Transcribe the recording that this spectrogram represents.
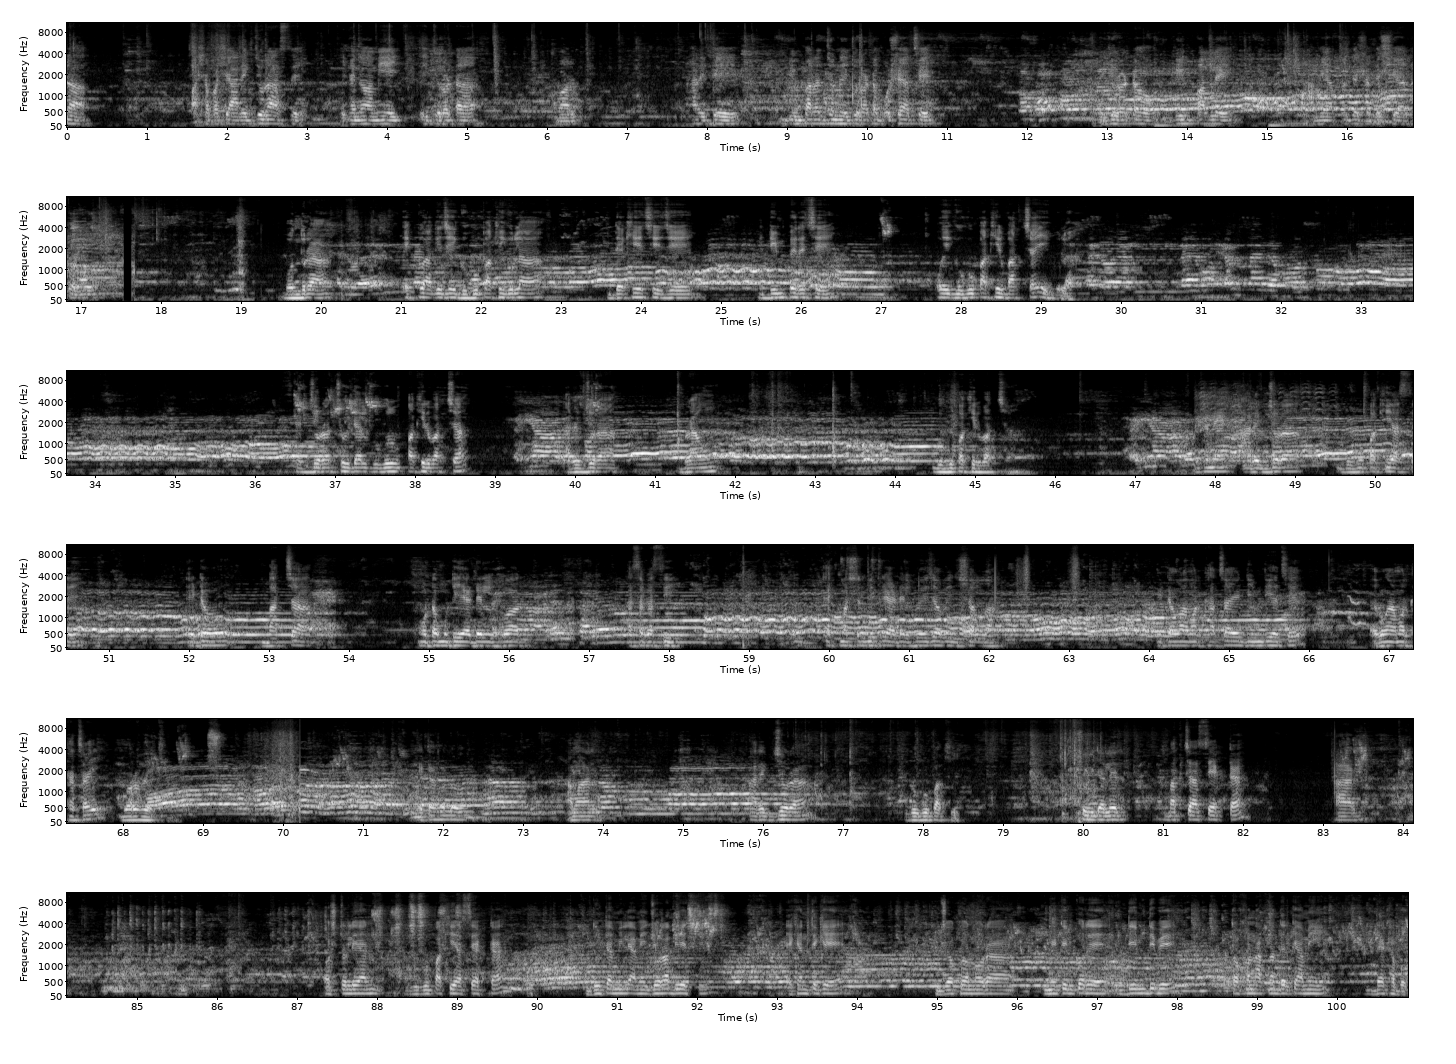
বন্ধুরা পাশাপাশি আরেক জোড়া আছে। এখানেও আমি এই এই জোড়াটা আমার হাড়িতে ডিম পাড়ার জন্য এই জোড়াটা বসে আছে। এই জোড়াটাও ডিম পারলে আমি আপনাদের সাথে শেয়ার করব। বন্ধুরা, একটু আগে যে ঘুঘু পাখিগুলা দেখিয়েছি যে ডিম পেরেছে ওই গুগু পাখির বাচ্চাই এগুলা। এক জোড়া চুইডাল গুগু পাখির বাচ্চা, আরেক জোড়া ব্রাউন গুগু পাখির বাচ্চা। এখানে আরেক জোড়া গুগু পাখি আছে। এটাও বাচ্চা, মোটামুটি অ্যাডেল হওয়ার কাছাকাছি এক মাসের ভিতরে অ্যাডেল হয়ে যাবে ইনশাল্লাহ। এটাও আমার খাঁচায় ডিম দিয়েছে। এবং আমার খাঁচাই বড় হয়েছে। এটা হলো আমার আরেক জোড়া ঘুঘু পাখি। চুইডালের বাচ্চা আছে একটা। আর অস্ট্রেলিয়ান ঘুঘু পাখি আছে একটা। দুইটা মিলে আমি জোড়া দিয়েছি। এখান থেকে যখন ওরা মিটিং করে ডিম দিবে, তখন আপনাদেরকে আমি দেখাবো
